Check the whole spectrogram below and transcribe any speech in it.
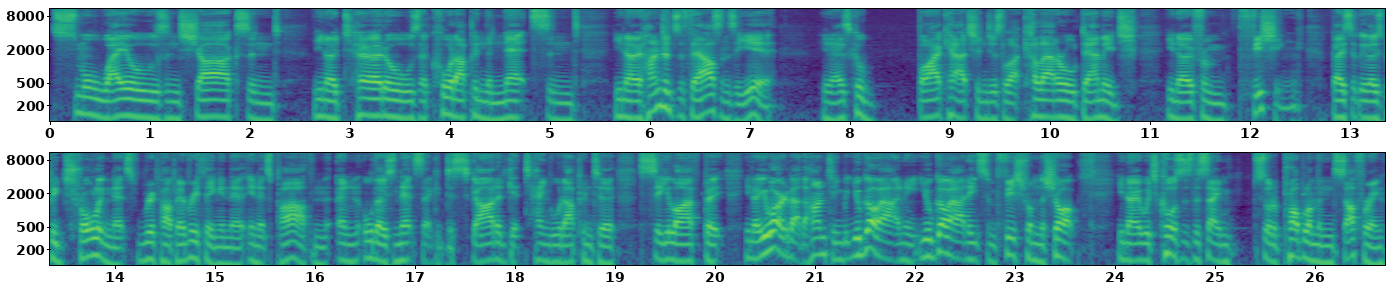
small whales and sharks and you know turtles are caught up in the nets and you know hundreds of thousands a year. You know, it's called bycatch and just like collateral damage, you know, from fishing. Basically, those big trawling nets rip up everything in their in its path, and, and all those nets that get discarded get tangled up into sea life. But you know, you're worried about the hunting, but you'll go out and eat, you'll go out and eat some fish from the shop, you know, which causes the same sort of problem and suffering.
